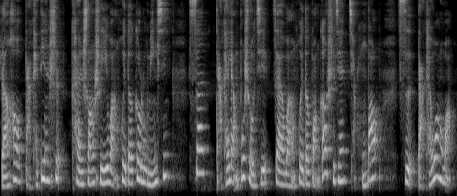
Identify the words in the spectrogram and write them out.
然后打开电视看双十一晚会的各路明星。三，打开两部手机，在晚会的广告时间抢红包。四，打开旺旺，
